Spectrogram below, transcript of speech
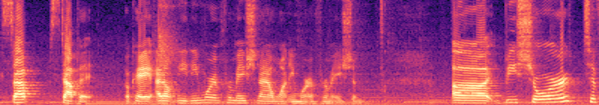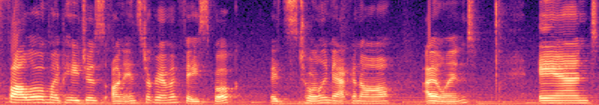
Stop stop it." Okay? I don't need any more information. I don't want any more information. Uh, be sure to follow my pages on Instagram and Facebook. It's totally Mackinac Island. And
